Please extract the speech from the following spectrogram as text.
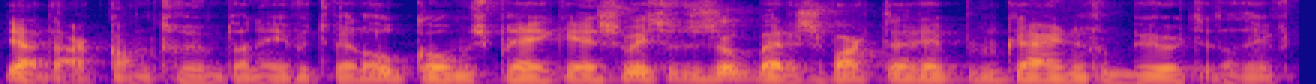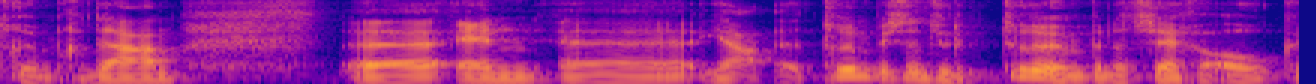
ja, daar kan Trump dan eventueel ook komen spreken. En zo is het dus ook bij de zwarte Republikeinen gebeurd. Dat heeft Trump gedaan. Uh, en ja, Trump is natuurlijk Trump. En dat zeggen ook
